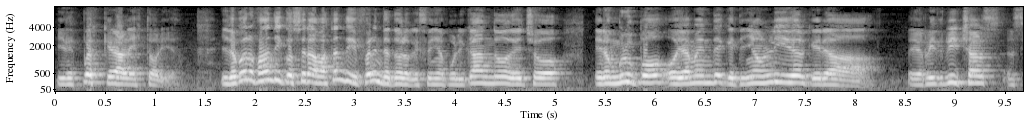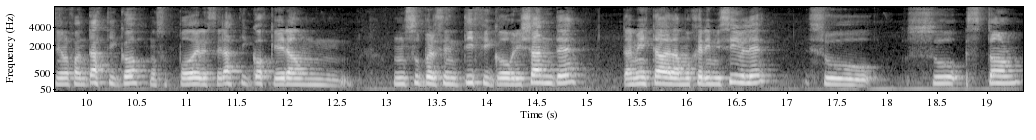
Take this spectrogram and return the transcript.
y después crear la historia. Y los cuatro fanáticos era bastante diferente a todo lo que se venía publicando, de hecho, era un grupo, obviamente, que tenía un líder que era eh, Reed Richards, el señor fantástico, con sus poderes elásticos, que era un, un super científico brillante. También estaba la mujer invisible, su, su Storm,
